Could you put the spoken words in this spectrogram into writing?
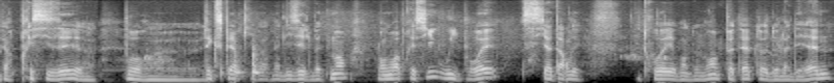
faire préciser pour l'expert qui va analyser le vêtement l'endroit précis où il pourrait s'y attarder. Il trouver éventuellement peut-être de l'ADN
